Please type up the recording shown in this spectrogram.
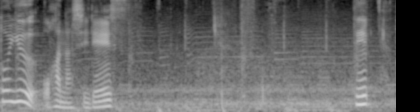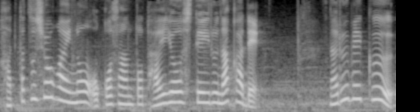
というお話です。で発達障害のお子さんと対応している中でなるべく、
